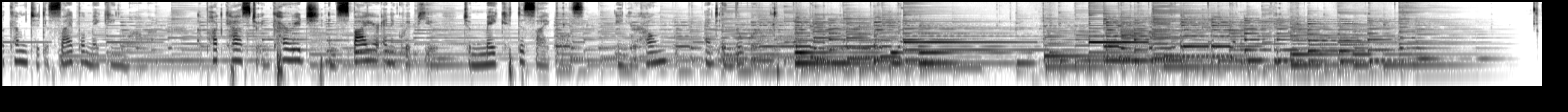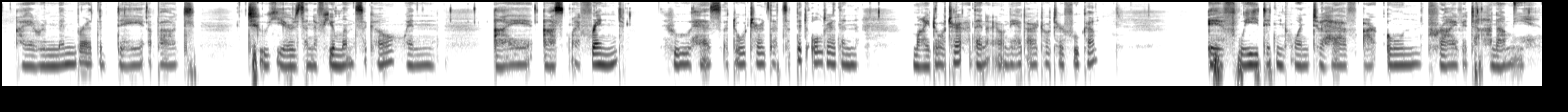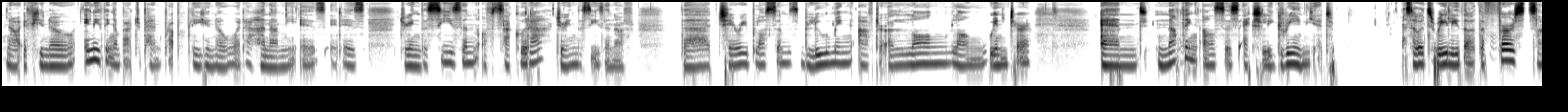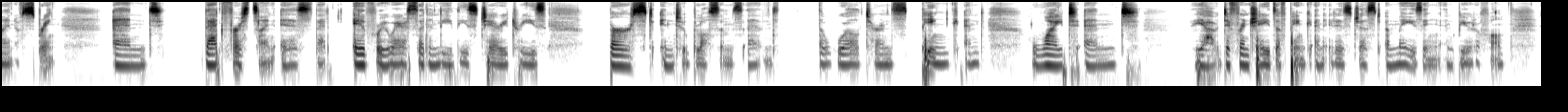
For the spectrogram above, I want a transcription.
welcome to Disciple Making Mama, a podcast to encourage, inspire, and equip you to make disciples in your home and in the world. I remember the day about two years and a few months ago when I asked my friend who has a daughter that's a bit older than my daughter. Then I only had our daughter Fuka. If we didn't want to have our own private hanami. Now, if you know anything about Japan, probably you know what a hanami is. It is during the season of sakura, during the season of the cherry blossoms blooming after a long, long winter, and nothing else is actually green yet. So it's really the, the first sign of spring. And that first sign is that everywhere suddenly these cherry trees burst into blossoms and the world turns pink and white and yeah different shades of pink and it is just amazing and beautiful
